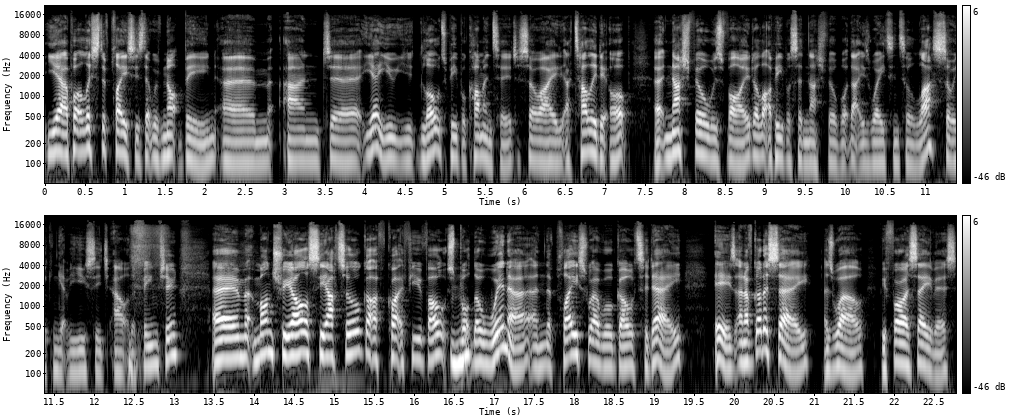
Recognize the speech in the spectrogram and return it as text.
Yeah, I put a list of places that we've not been, um, and uh, yeah, you, you loads of people commented, so I, I tallied it up. Uh, Nashville was void. A lot of people said Nashville, but that is waiting till last, so we can get the usage out of the theme tune. Um, Montreal, Seattle got a, quite a few votes, but the winner and the place where we'll go today is, and I've got to say as well before I say this,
